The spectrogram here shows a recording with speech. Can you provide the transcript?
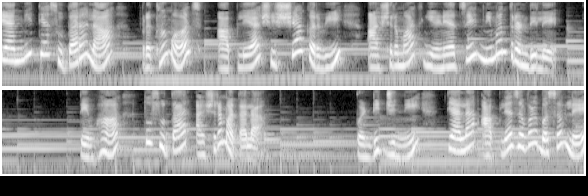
त्यांनी त्या सुताराला प्रथमच आपल्या शिष्याकरवी आश्रमात येण्याचे निमंत्रण दिले. तेव्हा तो सुतार आश्रमात आला. पंडितजींनी त्याला आपल्या जवळ बसवले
